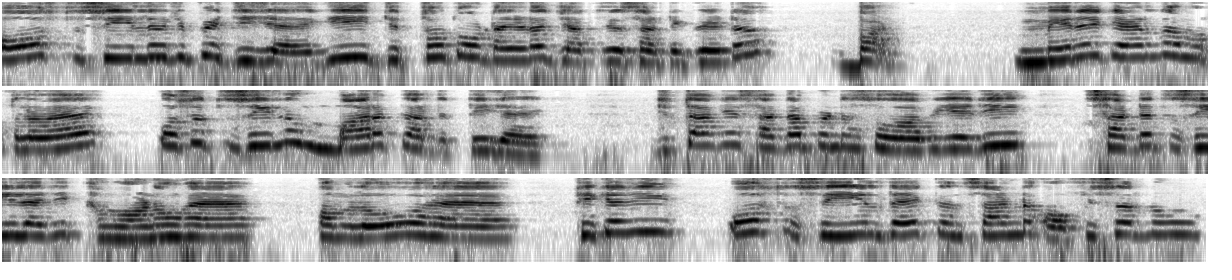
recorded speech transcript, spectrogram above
ਉਸ ਤਹਿਸੀਲ ਦੇ ਵਿੱਚ ਭੇਜੀ ਜਾਏਗੀ ਜਿੱਥੋਂ ਤੁਹਾਡਾ ਜਿਹੜਾ ਜਾਤੀ ਸਰਟੀਫਿਕੇਟ ਬਣ। ਮੇਰੇ ਕਹਿਣ ਦਾ ਮਤਲਬ ਹੈ, ਉਸ ਤਹਿਸੀਲ ਨੂੰ ਮਾਰਕ ਕਰ ਦਿੱਤੀ ਜਾਏਗੀ। ਜਿੱਦਾਂ ਕਿ ਸਾਡਾ ਪਿੰਡ ਸੁਆਵੀ ਹੈ ਜੀ, ਸਾਡੇ ਤਹਿਸੀਲ ਹੈ ਜੀ ਖਮਾਣੋ ਹੈ ਅਮਲੋਹ ਹੈ। ਠੀਕ ਹੈ ਜੀ? ਉਸ ਤਹਿਸੀਲ ਦੇ ਕੰਸਰਨਡ ਆਫੀਸਰ ਨੂੰ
